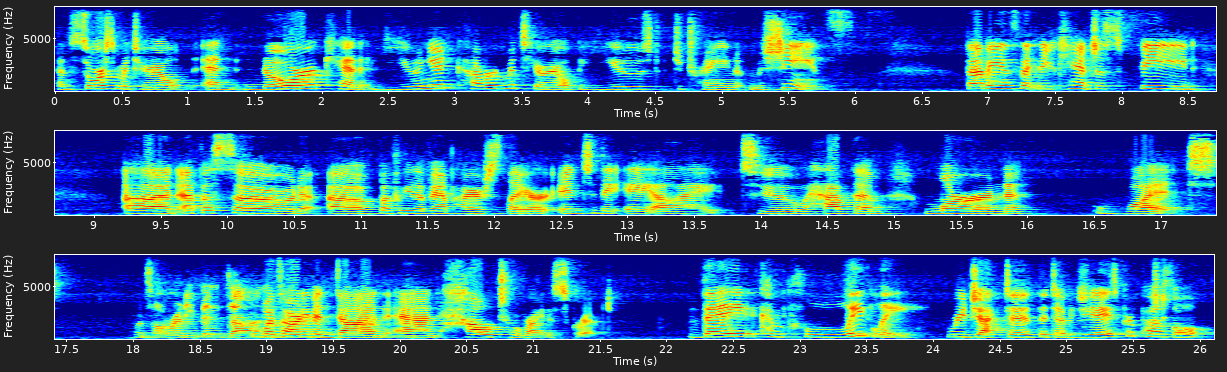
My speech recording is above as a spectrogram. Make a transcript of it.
and source material, and nor can union covered material be used to train machines. That means that you can't just feed uh, an episode of Buffy the Vampire Slayer into the AI to have them learn what What's already been done. what's already been done and how to write a script. They completely rejected the WGA's proposal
